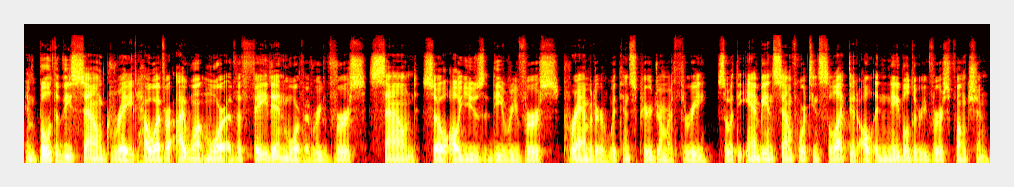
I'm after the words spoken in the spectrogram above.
And both of these sound great. However, I want more of a fade in, more of a reverse sound. So I'll use the reverse parameter within Superior Drummer 3. So with the ambient sound 14 selected, I'll enable the reverse function.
